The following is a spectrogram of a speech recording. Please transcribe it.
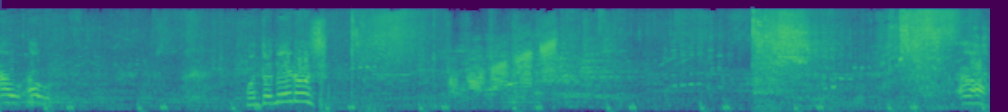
¡Au, au! ¡Montoneros! ¡Ah!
